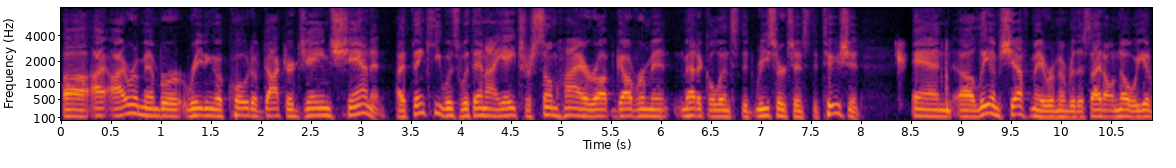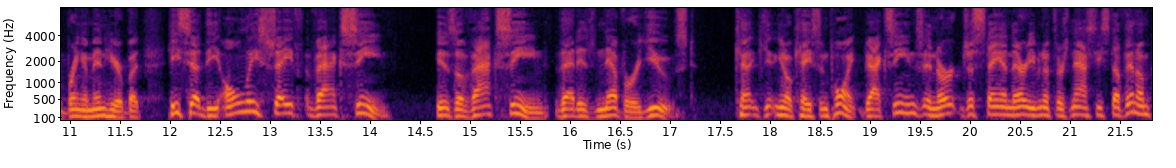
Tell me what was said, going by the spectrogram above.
Uh, I, I remember reading a quote of Dr. James Shannon. I think he was with NIH or some higher up government medical insti- research institution. And uh, Liam Sheff may remember this. I don't know. We got to bring him in here. But he said the only safe vaccine is a vaccine that is never used. You know, case in point, vaccines inert, just staying there, even if there's nasty stuff in them.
